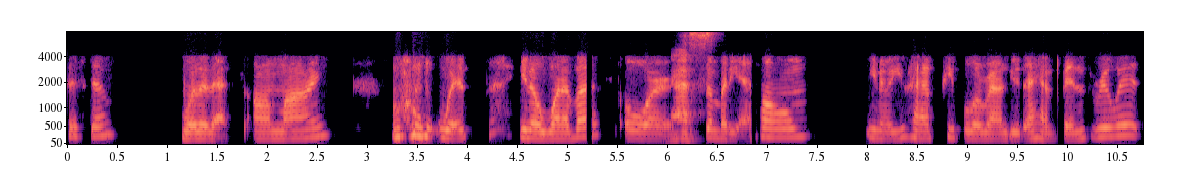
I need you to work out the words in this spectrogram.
system, whether that's online with, you know, one of us or Yes. somebody at home. You know, you have people around you that have been through it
